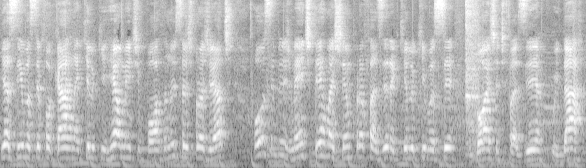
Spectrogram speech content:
e assim você focar naquilo que realmente importa nos seus projetos ou simplesmente ter mais tempo para fazer aquilo que você gosta de fazer, cuidar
